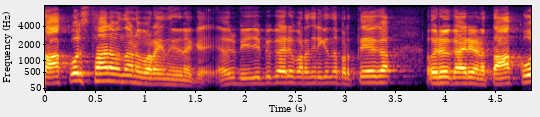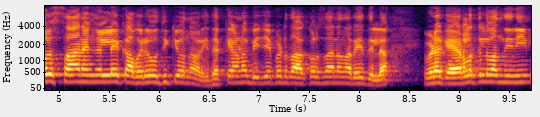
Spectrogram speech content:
താക്കോൽ സ്ഥാനം എന്നാണ് പറയുന്നത് ഇതിനൊക്കെ. ഒരു ബി ജെ പിക്കാർ പറഞ്ഞിരിക്കുന്ന പ്രത്യേക ഒരു കാര്യമാണ്. താക്കോൽ സ്ഥാനങ്ങളിലേക്ക് അവരോധിക്കുമെന്ന് പറയും. ഇതൊക്കെയാണോ ബി ജെ പിയുടെ താക്കോൽ സ്ഥാനം എന്നറിയത്തില്ല. ഇവിടെ കേരളത്തിൽ വന്ന് ഇനിയും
